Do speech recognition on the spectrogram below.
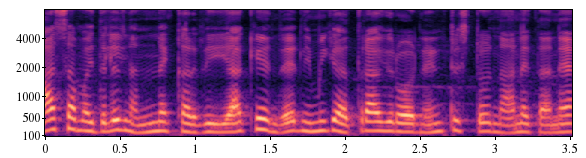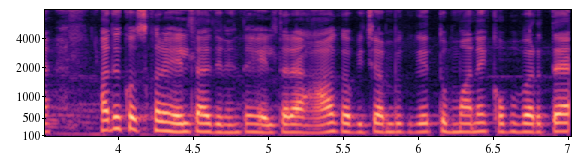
ಆ ಸಮಯದಲ್ಲಿ ನನ್ನೇ ಕರೀರಿ. ಯಾಕೆ ಅಂದರೆ ನಿಮಗೆ ಹತ್ರ ಆಗಿರೋ ನೆಂಟ್ರಿಸ್ಟು ನಾನೇ ತಾನೇ. ಅದಕ್ಕೋಸ್ಕರ ಹೇಳ್ತಾ ಇದ್ದೀನಿ ಅಂತ ಹೇಳ್ತಾರೆ. ಆಗ ವಿಜಾಂಬಿಕೆಗೆ ತುಂಬಾ ಕೋಪ ಬರುತ್ತೆ.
